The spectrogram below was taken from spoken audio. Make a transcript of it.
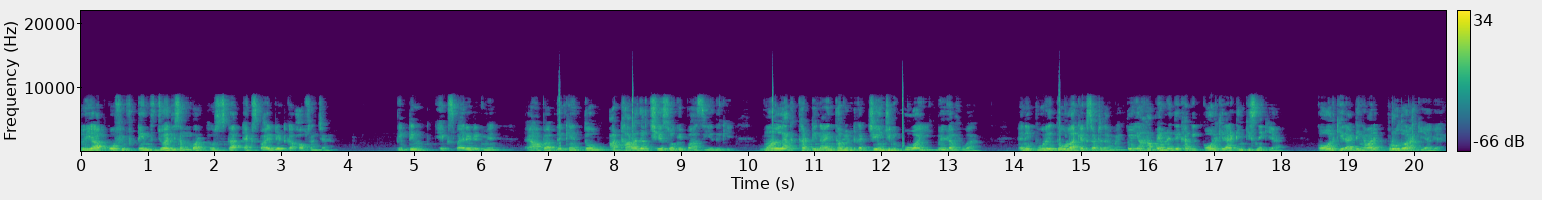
तो ये आपको फिफ्टींथ जो है दिसंबर, उसका एक्सपायरी डेट का ऑप्शन चैन है। फिफ्टीन एक्सपायरी डेट में यहाँ पे आप देखें तो अठारह के पास ये देखिए। One lakh thirty nine thousand का change in O I buildup हुआ है। यानी पूरे दो लाख इकसठ हज़ार में। तो यहाँ पे हमने देखा कि कॉल की राइटिंग किसने किया है? कॉल की राइटिंग हमारे प्रो द्वारा किया गया है।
